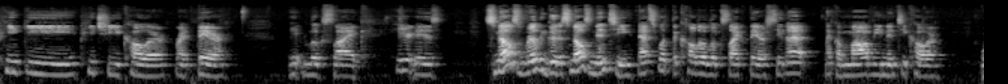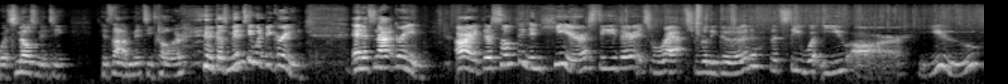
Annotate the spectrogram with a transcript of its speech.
pinky, peachy color right there. It looks like, here is, smells really good. It smells minty. That's what the color looks like there. See that? Like a mauve minty color. Well, it smells minty. It's not a minty color because minty would be green and it's not green. All right, there's something in here. See there? It's wrapped really good. Let's see what you are. You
